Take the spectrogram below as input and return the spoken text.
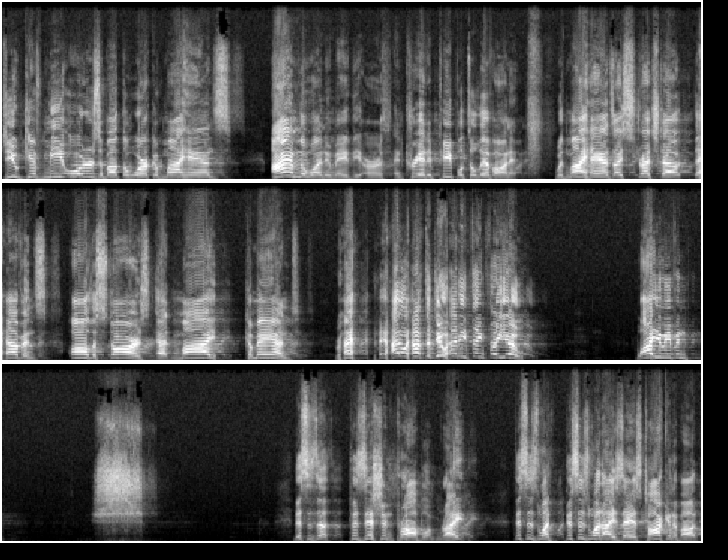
Do you give me orders about the work of my hands? I am the one who made the earth and created people to live on it. With my hands I stretched out the heavens, all the stars at my command. Right? I don't have to do anything for you. Why are you even. Shh. This is a position problem, right? This is what this is what Isaiah is talking about.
